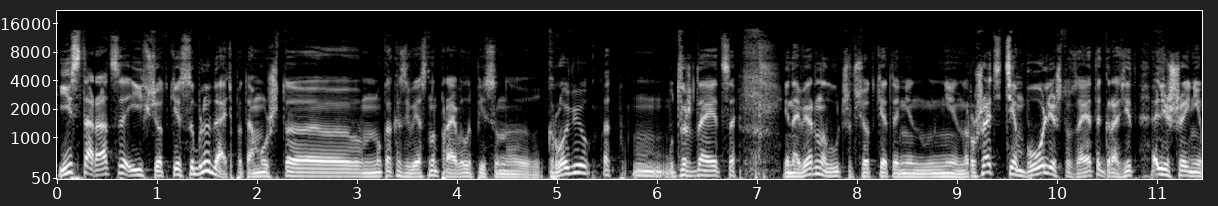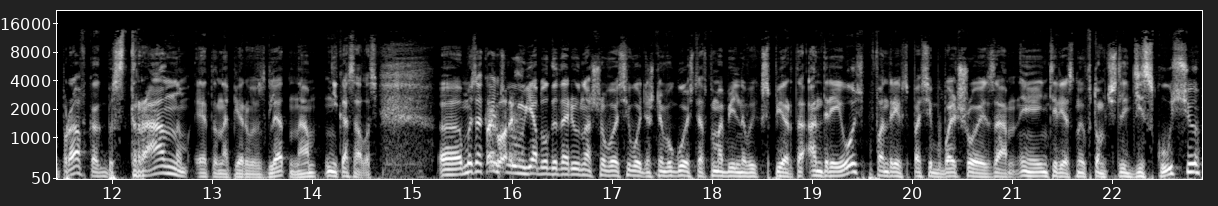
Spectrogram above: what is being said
и стараться их все-таки соблюдать, потому что, ну, как известно, правила писаны кровью, как утверждается, и, наверное, лучше все-таки это не, не нарушать, тем более, что за это грозит лишение прав, как бы странным это, на первый взгляд, нам не касалось. Э, мы заканчиваем. Я благодарю нашего сегодняшнего гостя, автомобильного эксперта Андрея Осипов. Андрей, спасибо большое за э, интересную, в том числе, дискуссию.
